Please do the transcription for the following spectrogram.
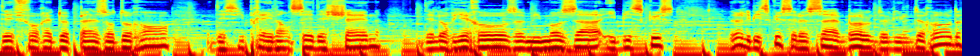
des forêts de pins odorants, des cyprès élancés, des chênes, des lauriers roses, mimosa, hibiscus. L'hibiscus est le symbole de l'île de Rhodes.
